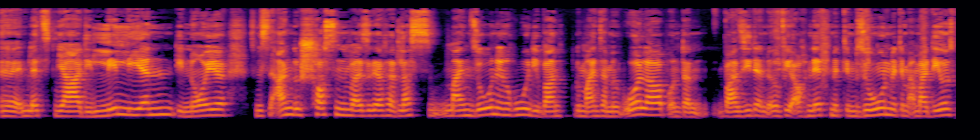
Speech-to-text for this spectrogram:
äh, im letzten Jahr die Lillian, die neue, ist ein bisschen angeschossen, weil sie gesagt hat, lass meinen Sohn in Ruhe. Die waren gemeinsam im Urlaub und dann war sie dann irgendwie auch nett mit dem Sohn, mit dem Amadeus.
